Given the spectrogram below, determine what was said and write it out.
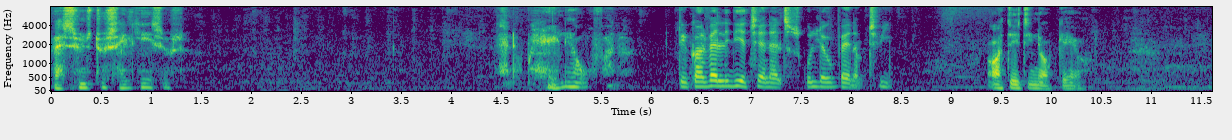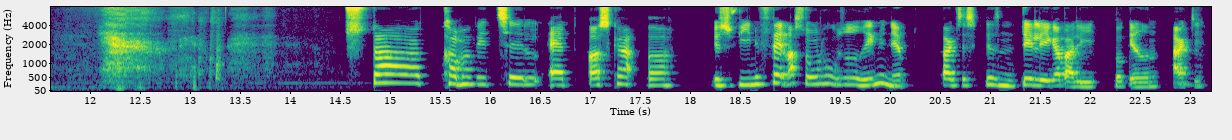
Hvad synes du selv, Jesus? Er han ubehagelig over for dig? Det kan godt være lidt irriterende, at altid skulle lave vand om tvin. Og det er din opgave. Så kommer vi til, at Oscar og Josefine finder solhuset rimelig nemt. Faktisk, det, er sådan, det ligger bare lige på gaden -agtigt.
